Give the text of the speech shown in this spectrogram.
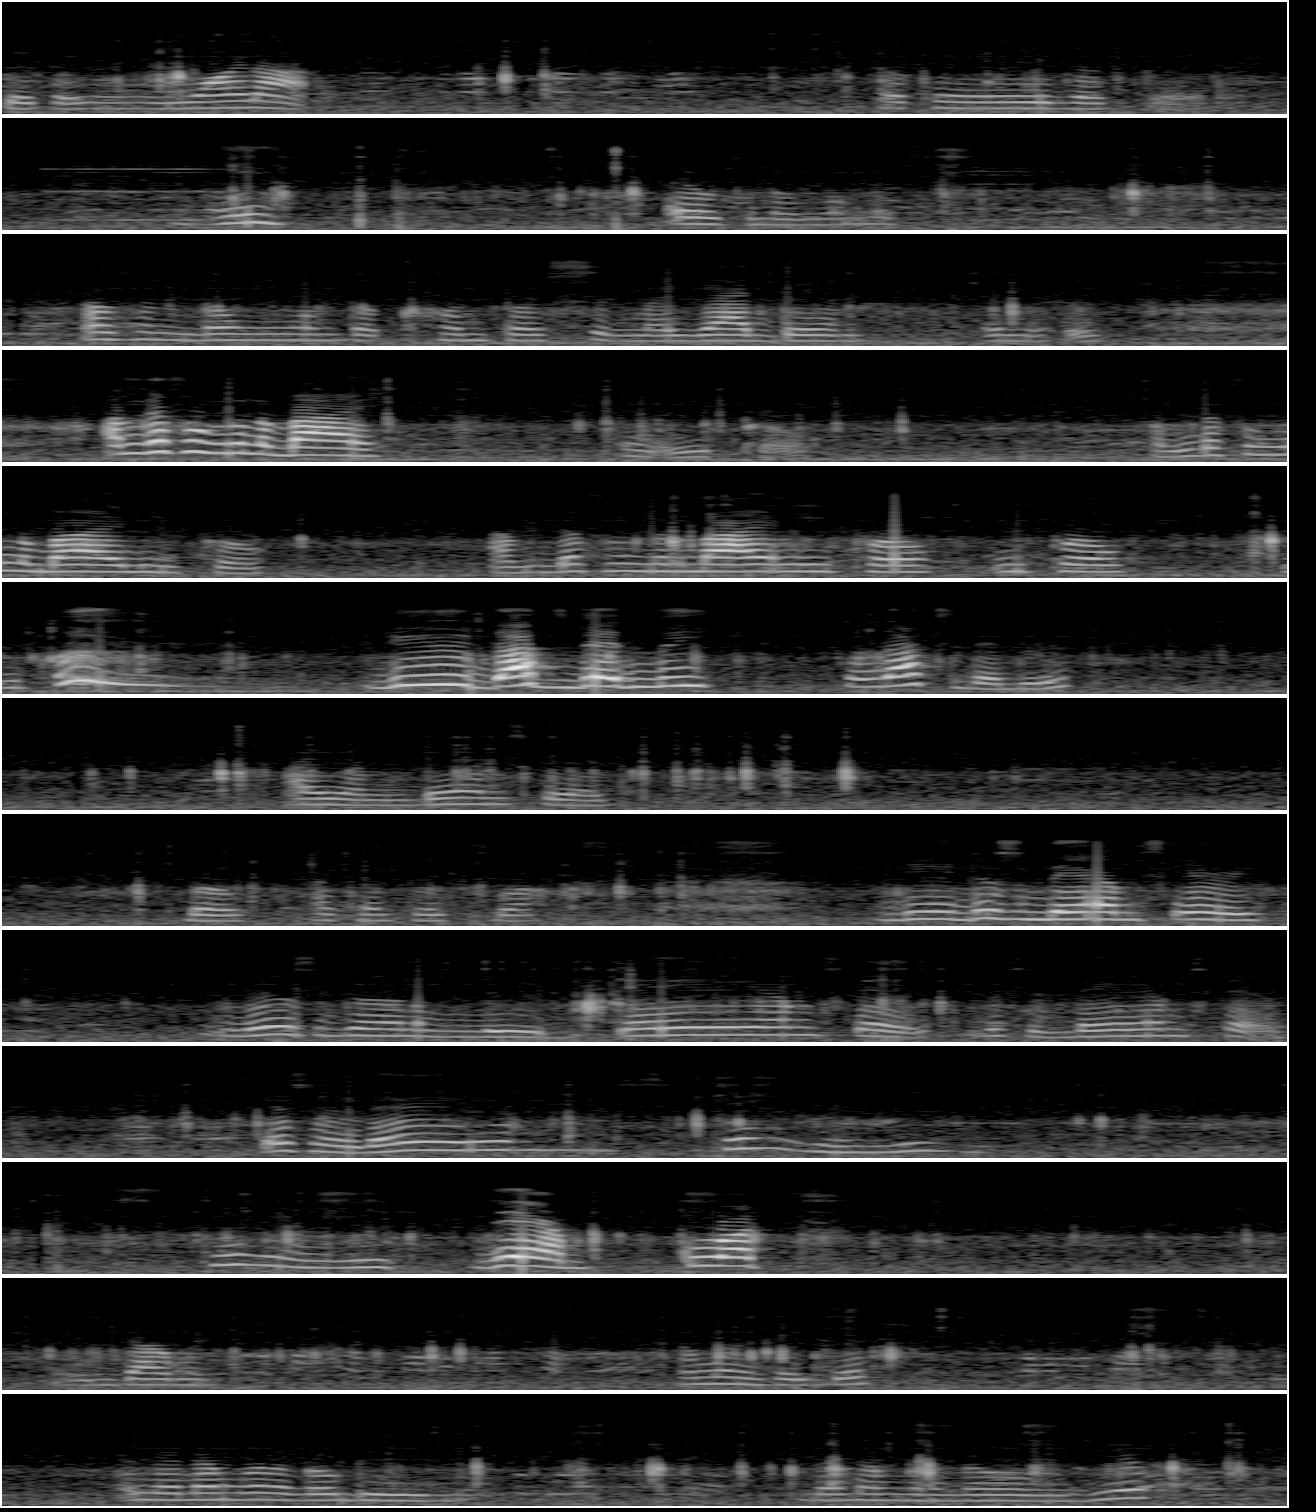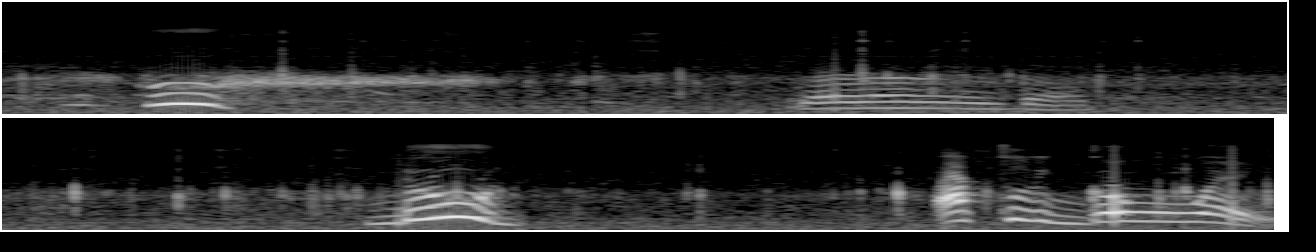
Because why not? Okay, that's good. I also don't want this. I also don't want the compass in my goddamn anything. I'm definitely gonna buy. I'm definitely gonna buy an E-Pro. I'm definitely gonna buy an E-Pro. E-Pro. E-Pro. Dude, that's deadly. Well, that's deadly. I am damn scared. Bro, I can't place blocks. Dude, this is damn scary. This is gonna be damn scary. This is damn scary. This is damn scary. Damn, clutch. Diamond. I'm gonna take this. And then I'm gonna go do. Then I'm gonna go over here. Whew. Yellow is dead. Dude! Actually go away.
